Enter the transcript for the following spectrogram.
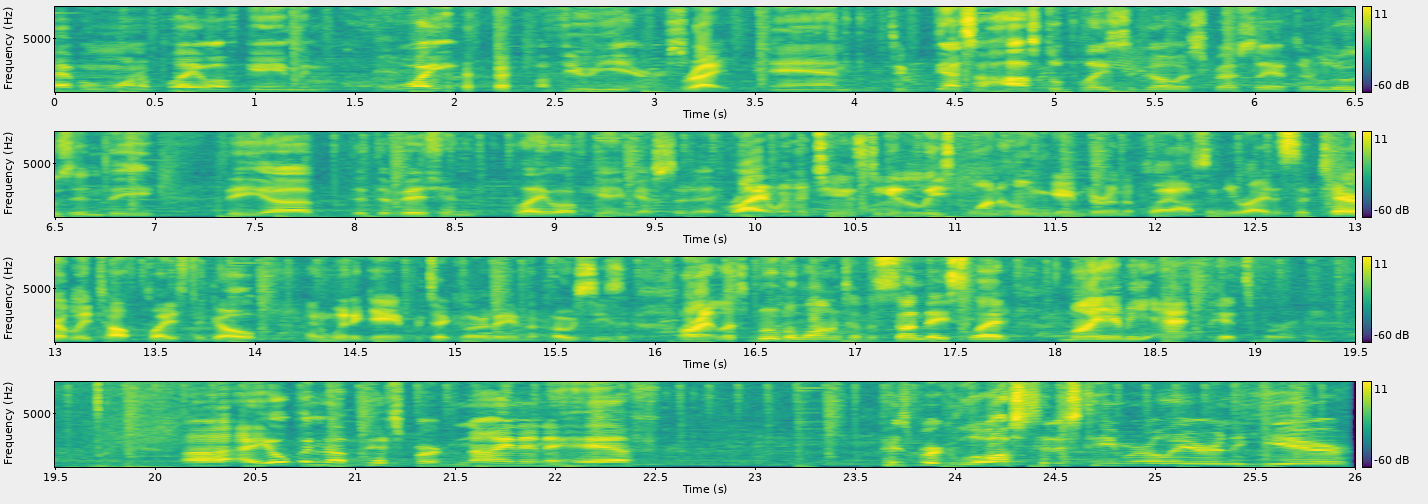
haven't won a playoff game in quite a few years. Right. And to, that's a hostile place to go, especially after losing the the uh, the division playoff game yesterday. Right, with a chance to get at least one home game during the playoffs. And you're right, it's a terribly tough place to go and win a game, particularly in the postseason. All right, let's move along to the Sunday sled Miami at Pittsburgh. Uh, I opened up Pittsburgh nine and a half. Pittsburgh lost to this team earlier in the year.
